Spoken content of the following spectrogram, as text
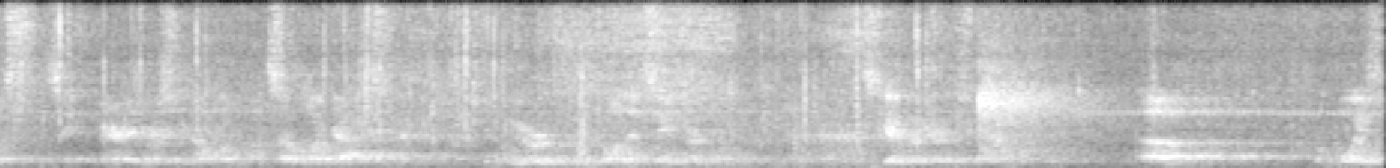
was St. Mary's versus no one on several other guys. We were going in St. Mary's skipper here, from Boise.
